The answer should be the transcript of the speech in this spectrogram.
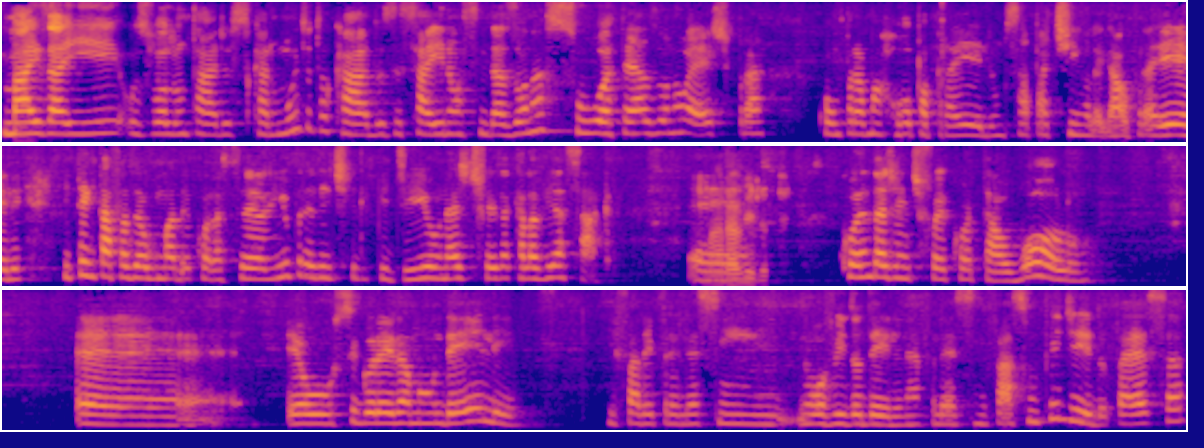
Mas aí os voluntários ficaram muito tocados e saíram assim da zona sul até a zona oeste para comprar uma roupa para ele, um sapatinho legal para ele e tentar fazer alguma decoração. E o presente que ele pediu, né? A gente fez aquela via sacra. É, Maravilhoso. Quando a gente foi cortar o bolo, é, eu segurei na mão dele e falei para ele assim, no ouvido dele, né? Falei assim: faça um pedido, peça,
